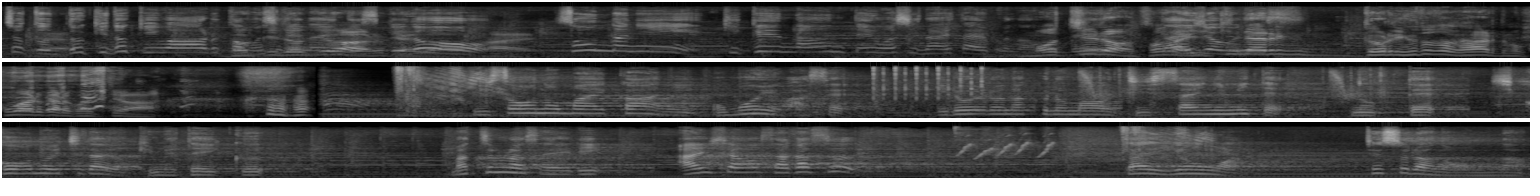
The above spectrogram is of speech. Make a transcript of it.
ちょっとドキドキはあるかもしれないんですけどどはい。そんなに危険な運転はしないタイプなのでもちろんそんないきなりドリフトとかされても困るからこっちは。理想のマイカーに思いを馳せいろいろな車を実際に見て乗って思考の一台を決めていく松村さゆり愛車を探す。第4話テスラの女。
